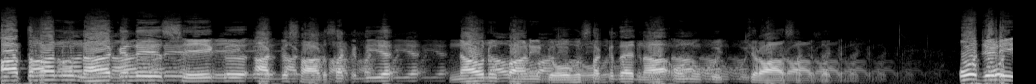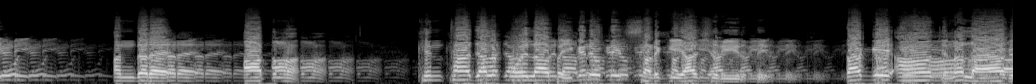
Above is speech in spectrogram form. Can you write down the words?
ਆਤਮਾ ਨੂੰ ਨਾ ਕਹਿੰਦੇ ਸੇਕ ਅੱਗ ਸਾੜ ਸਕਦੀ ਹੈ ਨਾ ਉਹਨੂੰ ਪਾਣੀ ਡੋਬ ਸਕਦਾ ਹੈ, ਨਾ ਉਹਨੂੰ ਕੋਈ ਚੁਰਾ ਸਕਦਾ ਹੈ। ਉਹ ਜਿਹੜੀ ਅੰਦਰ ਹੈ ਆਤਮਾ। ਖਿੰਥਾ ਜਲ ਕੋਇਲਾ ਭਈ ਕਹਿੰਦੇ ਉੱਤੇ ਸੜ ਗਿਆ ਸਰੀਰ ਤੇ। ਤਾਗੇ ਆਂਚ ਨਾ ਲਾਗ।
